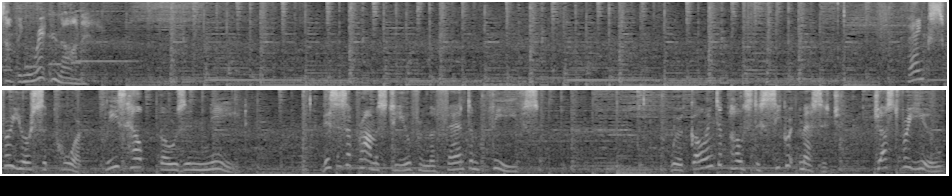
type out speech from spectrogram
Something written on it. Thanks for your support. Please help those in need. This is a promise to you from the Phantom Thieves. We're going to post a secret message just for you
